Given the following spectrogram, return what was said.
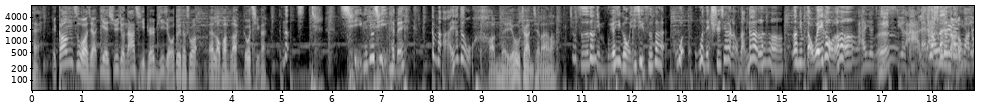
嘿，这刚坐下，叶虚就拿起一瓶啤酒对他说：“哎，老婆，来给我起开。”那起开就起开呗，干嘛呀都？韩美又站起来了。就知道你们不愿意跟我一起吃饭，我我那吃相老难看了哈，让你们倒胃口了哈。哎呀，这这来来，说的哪儿的话？这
